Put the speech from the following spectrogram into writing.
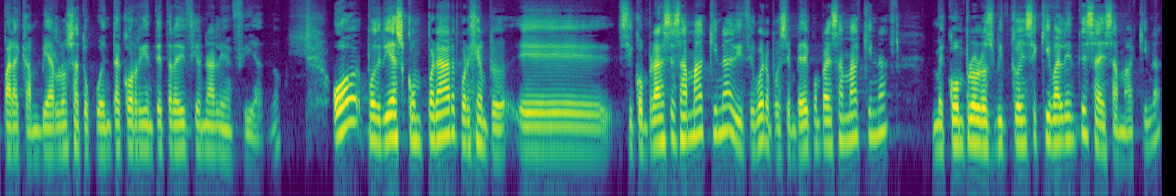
para cambiarlos a tu cuenta corriente tradicional en fiat, ¿no? O podrías comprar, por ejemplo, eh, si compras esa máquina, dices, bueno, pues en vez de comprar esa máquina, me compro los bitcoins equivalentes a esa máquina.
